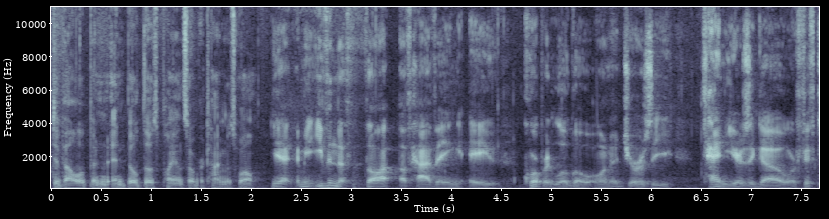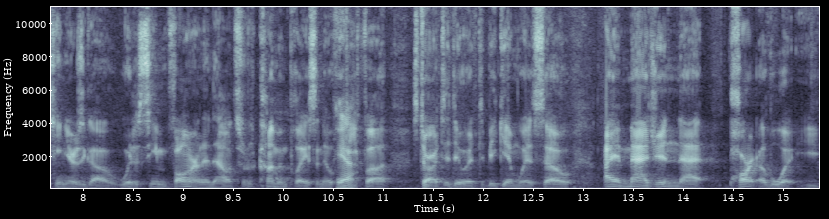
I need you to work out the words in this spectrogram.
develop and, and build those plans over time as well. Yeah, I mean, even the thought of having a corporate logo on a jersey 10 years ago or 15 years ago would have seemed foreign, and now it's sort of commonplace. I know yeah. FIFA started to do it to begin with, so I imagine that part of what you,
